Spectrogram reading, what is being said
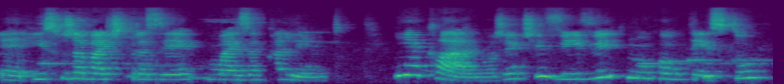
É, isso já vai te trazer mais acalento. E é claro, a gente vive num contexto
